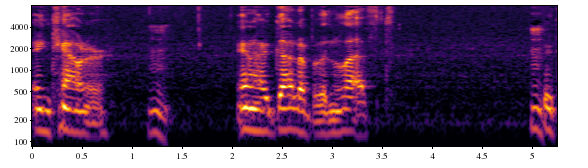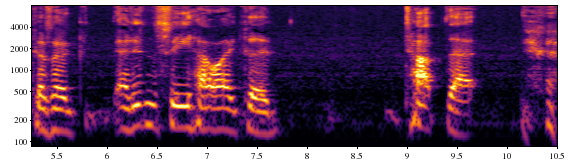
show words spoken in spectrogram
encounter. Hmm. And I got up and left. Hmm. Because I, I didn't see how I could top that.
